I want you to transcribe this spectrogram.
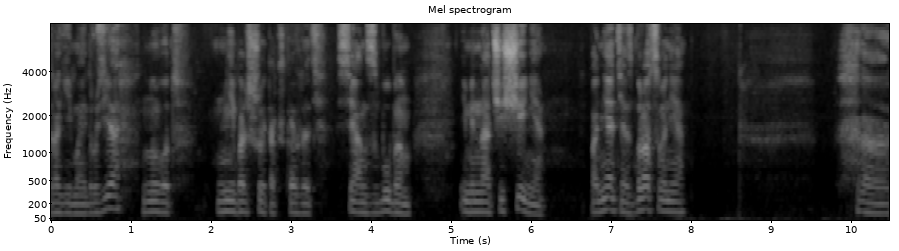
Дорогие мои друзья, ну вот небольшой, так сказать, сеанс с бубном, именно очищение, поднятие, сбрасывание. Э,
